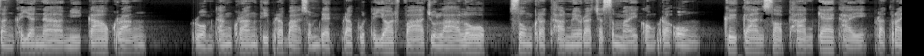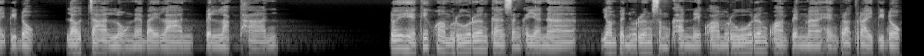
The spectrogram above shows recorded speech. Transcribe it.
สังคยนามีเก้าครั้ง รวมทั้งครั้งที่พระบาทสมเด็จพระพุทธยอดฟ้าจุฬาโลก ทรงกระทำในรัชสมัยของพระองค์ คือการสอบทานแก้ไขพระไตรปิฎกแล้วจานลงในใบลานเป็นหลักฐาน โดยเหตุที่ความรู้เรื่องการสังคยนาย่อมเป็นเรื่องสำคัญในความรู้เรื่องความเป็นมาแห่งพระไตรปิฎก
